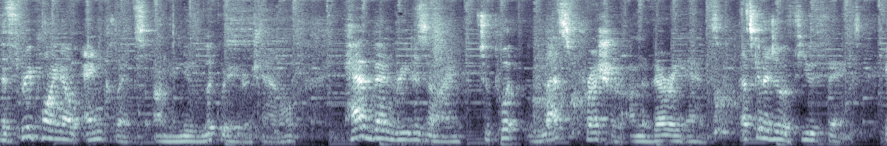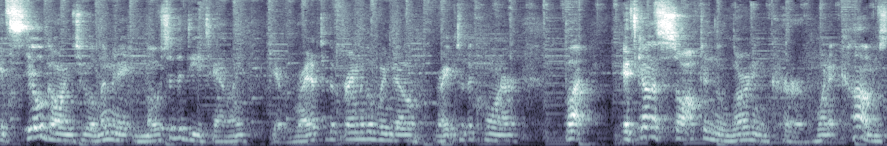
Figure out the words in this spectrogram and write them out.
The 3.0 end clips on the new Liquidator channel have been redesigned to put less pressure on the very ends. That's gonna do a few things. It's still going to eliminate most of the detailing, get right up to the frame of the window, right into the corner, but it's gonna soften the learning curve when it comes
